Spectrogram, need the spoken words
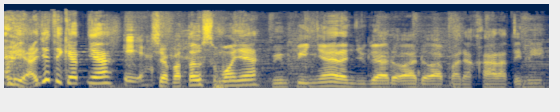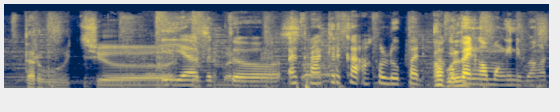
beli aja tiketnya. Iya. siapa tahu semuanya mimpinya dan juga doa-doa pada karat ini terwujud iya betul. eh terakhir Kak aku lupa oh, aku boleh. pengen ngomong ini banget.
